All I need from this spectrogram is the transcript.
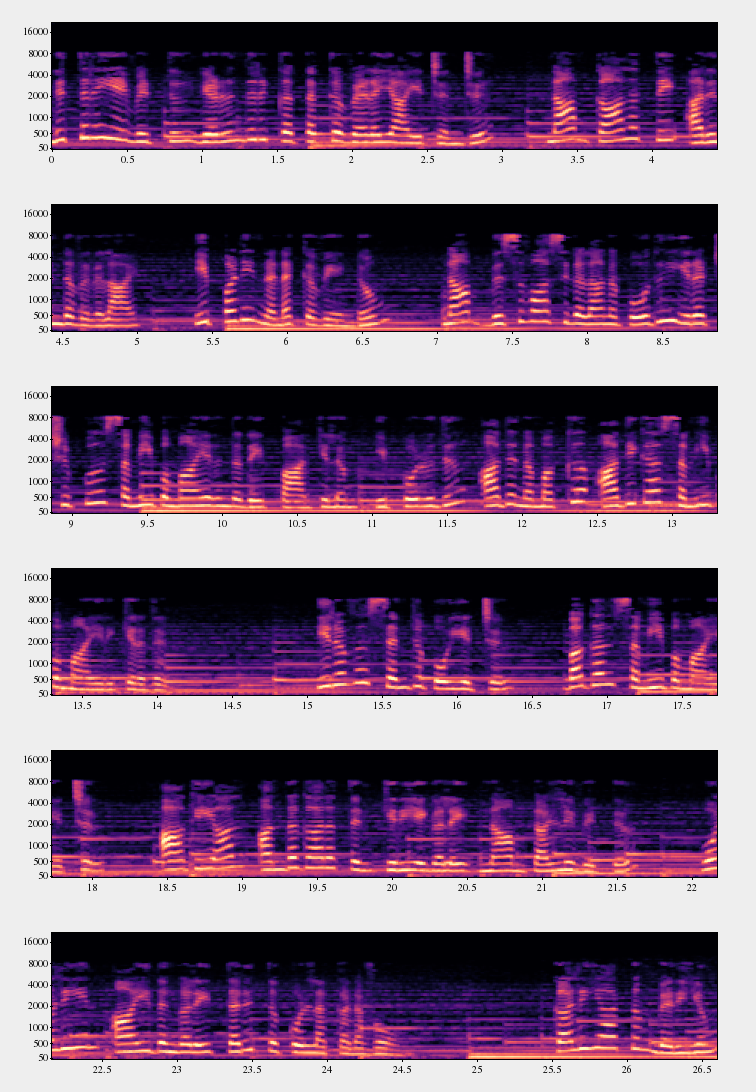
நித்திரையை விட்டு எழுந்திருக்கத்தக்க வேளையாயிற்றென்று நாம் காலத்தை அறிந்தவர்களாய் இப்படி நடக்க வேண்டும். நாம் விசுவாசிகளான போது இரட்சிப்பு சமீபமாயிருந்ததை பார்க்கிலும் இப்பொழுது அது நமக்கு அதிக சமீபமாயிருக்கிறது. இரவு சென்று போயிற்று பகல் சமீபமாயிற்று. ஆகையால் அந்தகாரத்தின் கிரியைகளை நாம் தள்ளிவிட்டு ஒளியின் ஆயுதங்களை தரித்துக் கொள்ள கடவோம். களியாட்டும் வெறியும்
